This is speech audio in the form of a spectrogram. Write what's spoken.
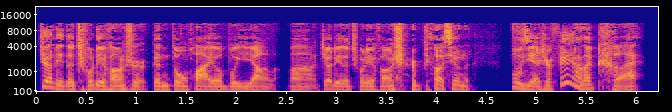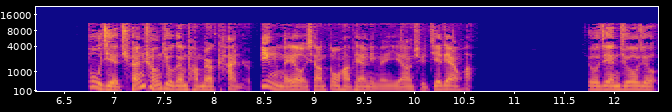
这里的处理方式跟动画又不一样了啊！这里的处理方式 表现的布姐是非常的可爱，布姐全程就跟旁边看着，并没有像动画片里面一样去接电话。就见啾啾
